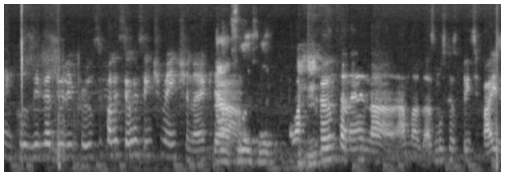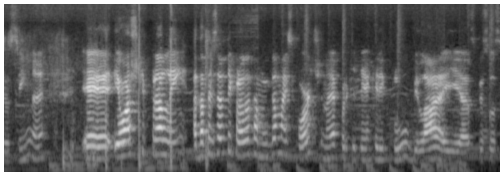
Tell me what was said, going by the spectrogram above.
É, inclusive a Julie Cruz faleceu recentemente, né? Que ah, a, foi, foi. Ela uhum. canta, né? Na, a, as músicas principais, assim, né? É, eu acho que para além. A da terceira temporada tá ainda mais forte, né? Porque tem aquele clube lá e as pessoas.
